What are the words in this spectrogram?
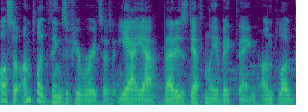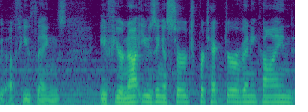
Also, unplug things if you're worried, says it. Yeah, yeah, that is definitely a big thing. Unplug a few things. If you're not using a surge protector of any kind,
